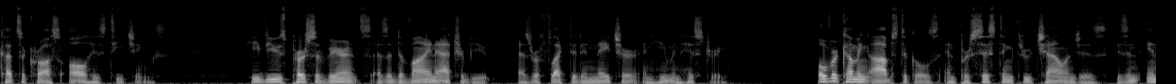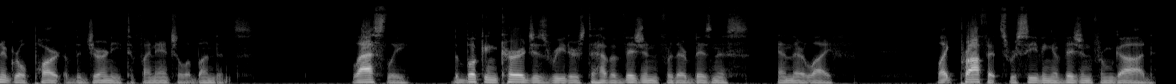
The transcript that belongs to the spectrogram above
cuts across all his teachings. He views perseverance as a divine attribute, as reflected in nature and human history. Overcoming obstacles and persisting through challenges is an integral part of the journey to financial abundance. Lastly, the book encourages readers to have a vision for their business and their life. Like prophets receiving a vision from God,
